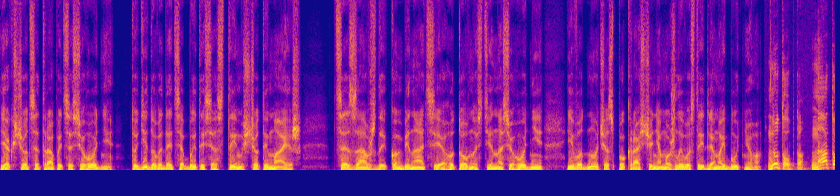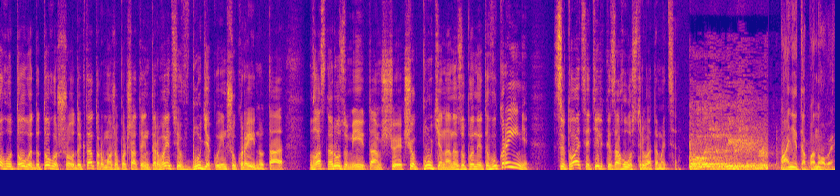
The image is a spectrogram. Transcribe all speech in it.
Якщо це трапиться сьогодні, тоді доведеться битися з тим, що ти маєш. Це завжди комбінація готовності на сьогодні і водночас покращення можливостей для майбутнього. Ну тобто, НАТО готове до того, що диктатор може почати інтервенцію в будь-яку іншу країну. Та власне розуміють там, що якщо Путіна не зупинити в Україні, ситуація тільки загострюватиметься. Пані та панове,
